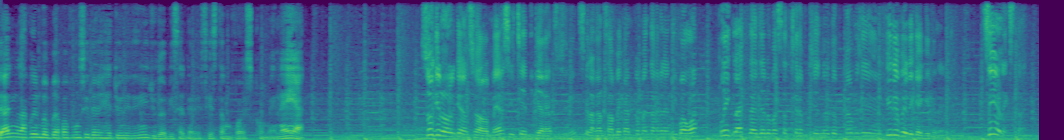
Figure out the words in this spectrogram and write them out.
Dan ngelakuin beberapa fungsi dari head unit ini juga bisa dari sistem voice command ya. So gimana cancel Mercy C300 ini. Silahkan sampaikan komentar di bawah. Klik like dan jangan lupa subscribe channel YouTube kami video-video kayak gini See you next time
